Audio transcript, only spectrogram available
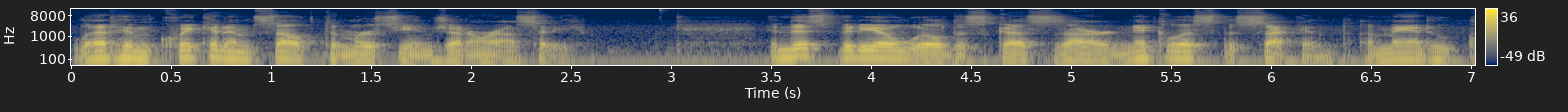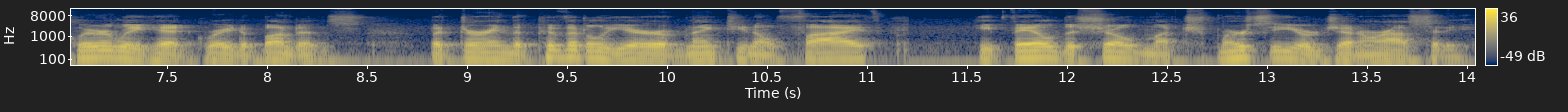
let him quicken himself to mercy and generosity. In this video, we'll discuss Tsar Nicholas II, a man who clearly had great abundance, but during the pivotal year of 1905, he failed to show much mercy or generosity.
